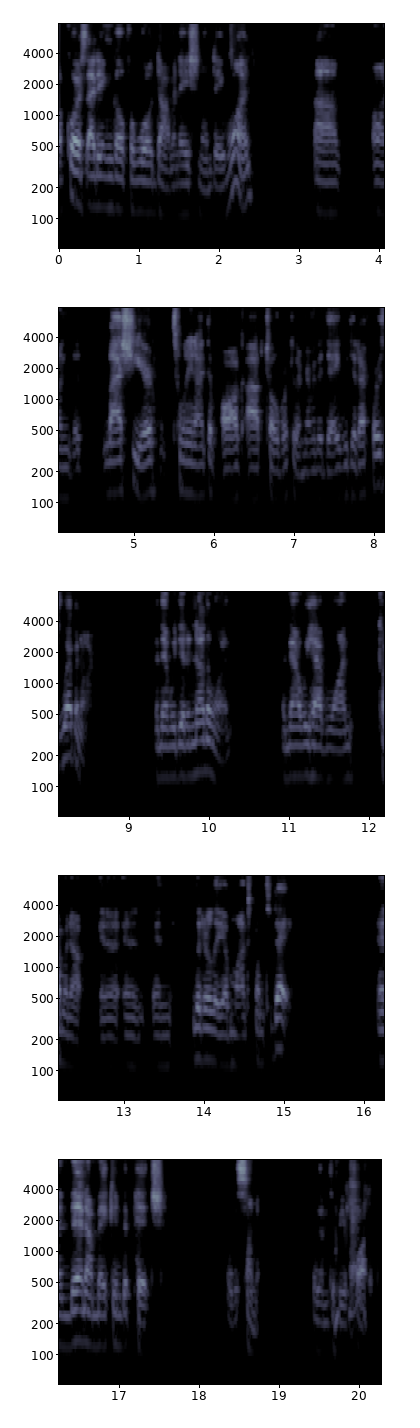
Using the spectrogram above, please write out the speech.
of course I didn't go for world domination on day one. Um, on the last year, 29th of aug October, because I remember the day, we did our first webinar. And then we did another one. And now we have one coming up in, a, in, in literally a month from today. And then I'm making the pitch for the summit for them to be okay. a part of it.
